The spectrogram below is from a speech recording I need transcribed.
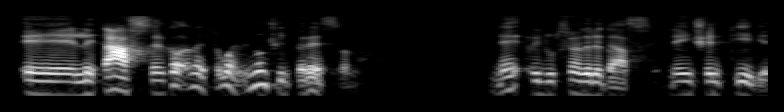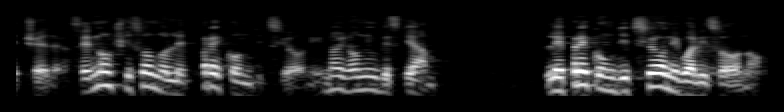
eh, le tasse? Hanno detto, guarda, non ci interessano né riduzione delle tasse, né incentivi, eccetera, se non ci sono le precondizioni, noi non investiamo. Le precondizioni quali sono?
